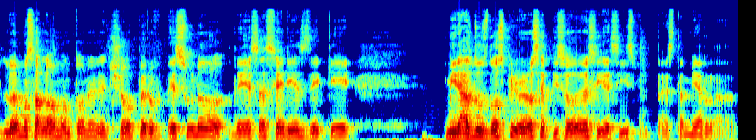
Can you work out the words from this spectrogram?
lo hemos hablado un montón en el show, pero es uno de esas series de que miras los dos primeros episodios y decís, puta, esta mierda.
